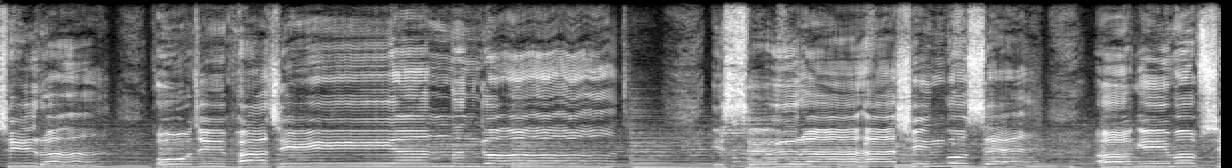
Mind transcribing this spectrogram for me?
것이라 고집하지 않는 것. 있으라 하신 곳에 어김없이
